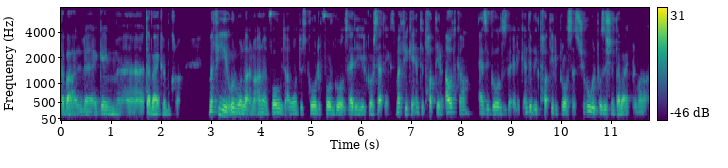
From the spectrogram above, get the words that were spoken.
تبع ال game آه، تبعك لبكرة. ما في يقول والله إنه أنا فوت I want to score four goals هذه هي ال goal settings ما فيك أنت تحطي ال outcome as goals لك أنت بدك تحطي ال process شو هو ال position تبعك بالملعب؟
